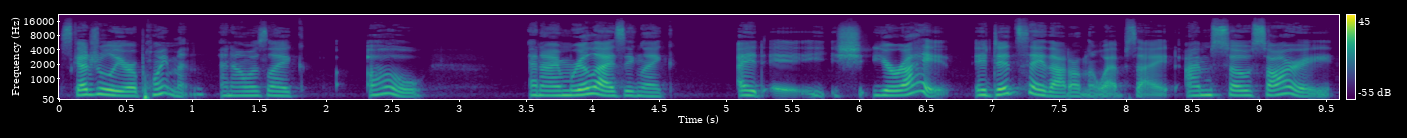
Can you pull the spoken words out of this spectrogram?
schedule your appointment. And I was like, oh. And I'm realizing like it, you're right. It did say that on the website. I'm so sorry.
